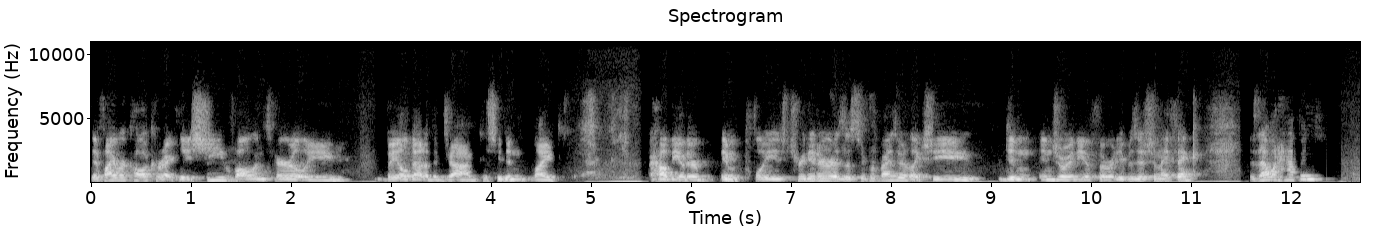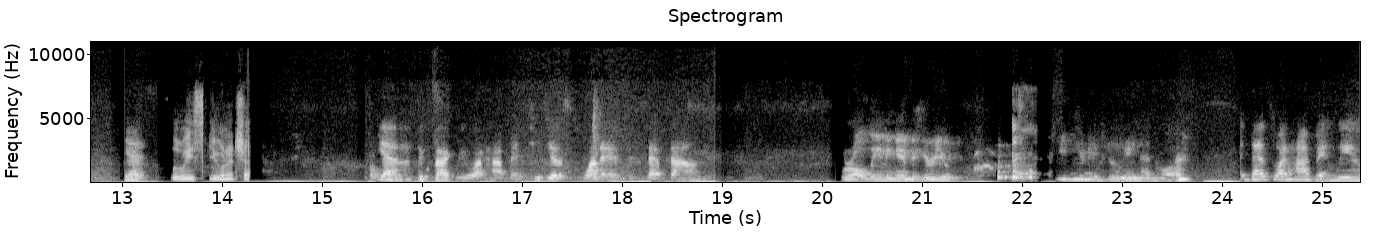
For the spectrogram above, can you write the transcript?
if i recall correctly she voluntarily bailed out of the job because she didn't like how the other employees treated her as a supervisor. Like she didn't enjoy the authority position i think. Is that what happened Yes. Luis, you want to check? Yeah, that's exactly what happened. She just wanted to step down. We're all leaning in to hear you. you need to lean in more. That's what happened. We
